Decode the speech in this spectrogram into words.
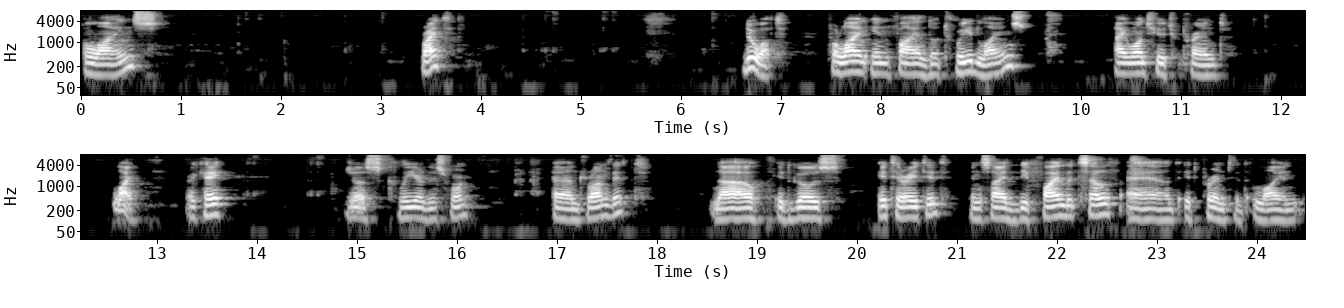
lines, right? Do what? For line in file dot read lines, I want you to print line. Okay, just clear this one and run it. Now it goes iterated inside the file itself and it printed line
